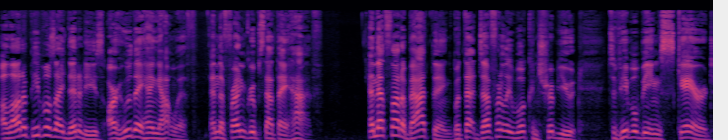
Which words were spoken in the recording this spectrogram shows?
A lot of people's identities are who they hang out with and the friend groups that they have. And that's not a bad thing, but that definitely will contribute to people being scared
